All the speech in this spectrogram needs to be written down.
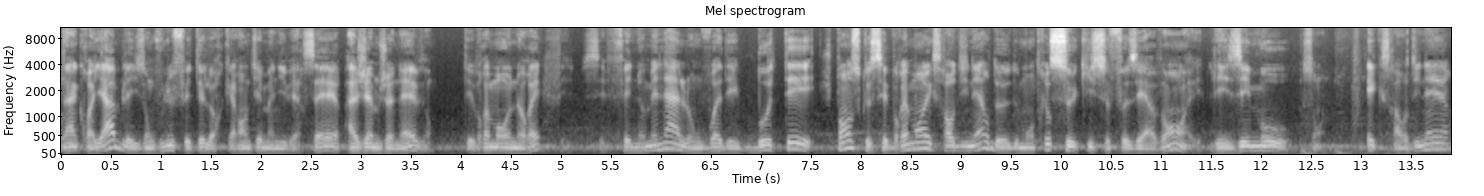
d'incroyable. Et ils ont voulu fêter leur 40e anniversaire à J'aime Genève. T'es vraiment honoré. C'est phénoménal. On voit des beautés. Je pense que c'est vraiment extraordinaire de, de, montrer ce qui se faisait avant. Les émaux sont extraordinaire.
